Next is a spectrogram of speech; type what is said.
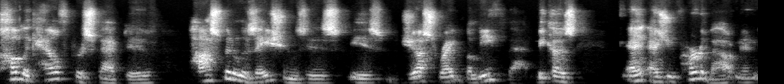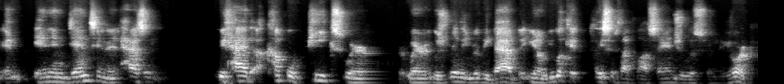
public health perspective, hospitalizations is is just right beneath that because, as you've heard about, and, and, and in Denton, it hasn't. We've had a couple peaks where where it was really really bad, but you know, you look at places like Los Angeles or New York,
